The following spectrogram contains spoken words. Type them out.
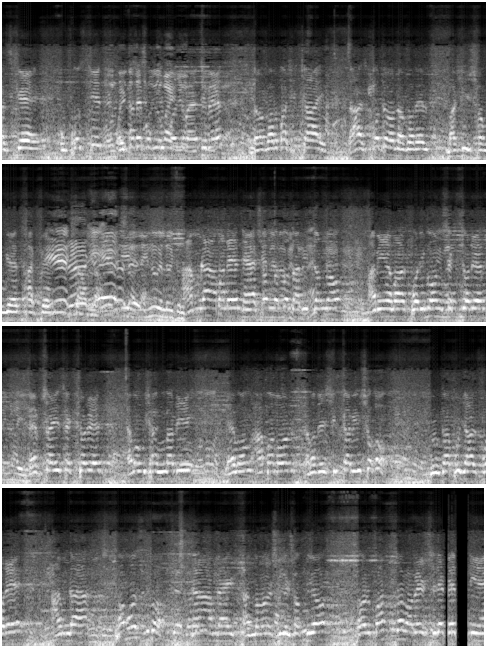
আজকে উপস্থিত ওইখানে দিবেন। নগরবাসী চায় রাজপথ নগরের বাসীর সঙ্গে থাকবে আমরা আমাদের ন্যায়সঙ্গত দাবির জন্য আমি আমার পরিবহন সেক্টরের, ব্যবসায়ী সেক্টরের এবং সাংবাদিক এবং আপামর, আমাদের শিক্ষাবিদ সহ দুর্গাপূজার পরে আমরা সমস্ত যারা আমরা এই আন্দোলনের সঙ্গে সক্রিয়, সর্বাত্মকভাবে সিলেটে নিয়ে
